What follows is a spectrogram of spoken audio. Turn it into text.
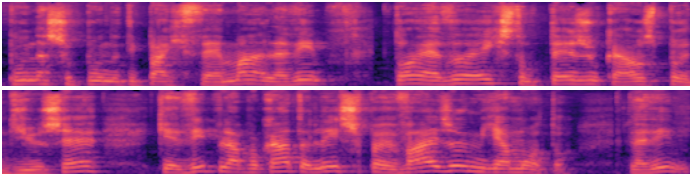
πού να σου πούνε ότι υπάρχει θέμα. Δηλαδή, τώρα εδώ έχεις τον Τέζουκα ως producer και δίπλα από κάτω λέει supervisor Miyamoto. Δηλαδή,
